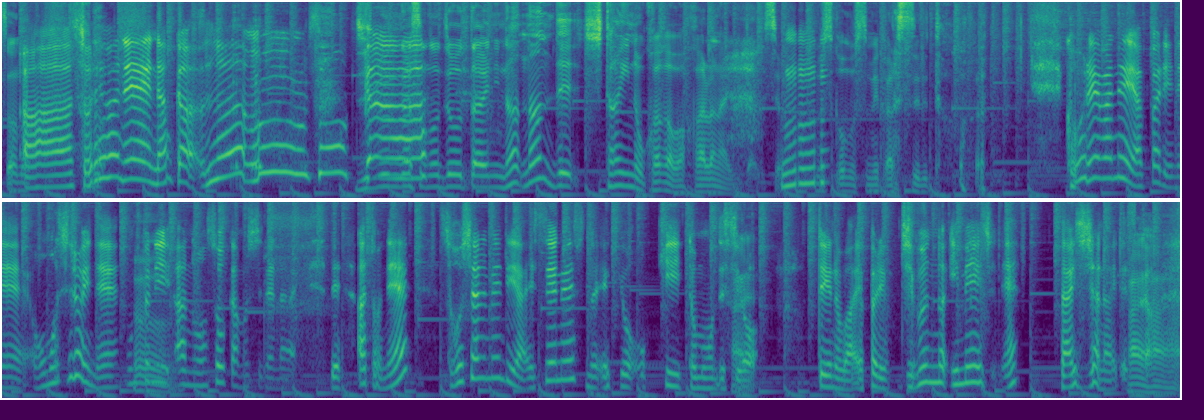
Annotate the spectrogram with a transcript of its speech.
そのああ、それはね、なんか、な、うん、そうか。自分がその状態にななんでしたいのかがわからないみたいですよ、うん。息子娘からすると これはね、やっぱりね、面白いね。本当に、うんあの、そうかもしれない。で、あとね、ソーシャルメディア、SNS の影響大きいと思うんですよ。はっていうのは、やっぱり自分のイメージね。大事じゃないですか。はいはいはいは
